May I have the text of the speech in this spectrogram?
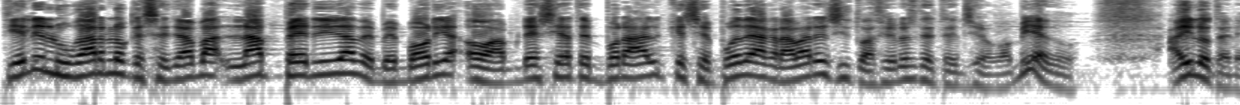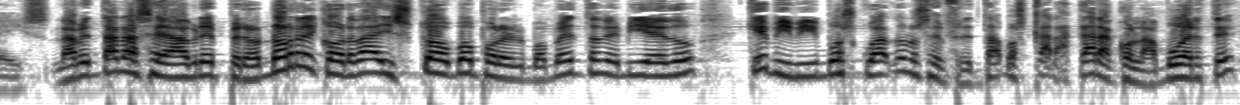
tiene lugar lo que se llama la pérdida de memoria o amnesia temporal que se puede agravar en situaciones de tensión o miedo. Ahí lo tenéis. La ventana se abre, pero no recordáis cómo por el momento de miedo que vivimos cuando nos enfrentamos cara a cara con la muerte,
